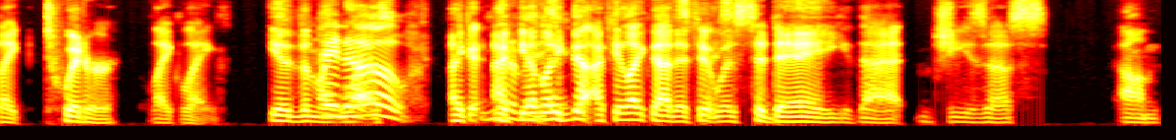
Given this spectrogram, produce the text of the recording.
like Twitter like length. Even like I know. Less. Like Isn't I feel amazing? like that. I feel like that That's if nice. it was today that Jesus um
